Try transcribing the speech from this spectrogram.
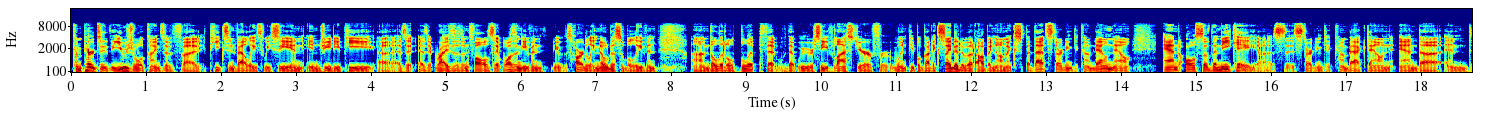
compared to the usual kinds of uh, peaks and valleys we see in in GDP uh, as it as it rises and falls. It wasn't even it was hardly noticeable. Even um, the little blip that that we received last year for when people got excited about Abenomics, but that's starting to come down now, and also the Nikkei uh, is starting to come back down, and uh, and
